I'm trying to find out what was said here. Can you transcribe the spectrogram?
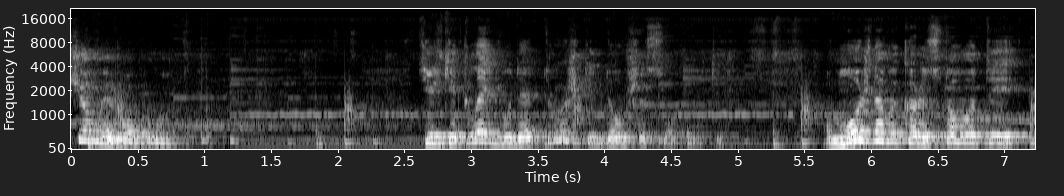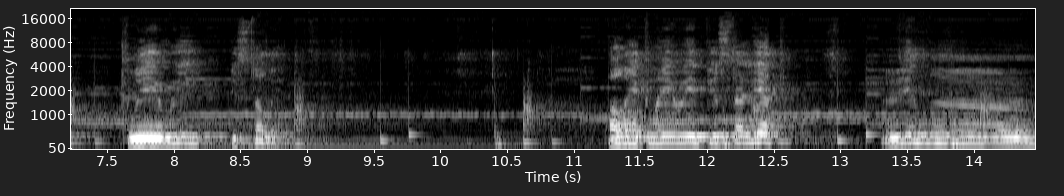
Що ми робимо? Тільки клей буде трошки довше сохнути. Можна використовувати клеєвий пістолет. Але клеєвий пістолет, він е,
